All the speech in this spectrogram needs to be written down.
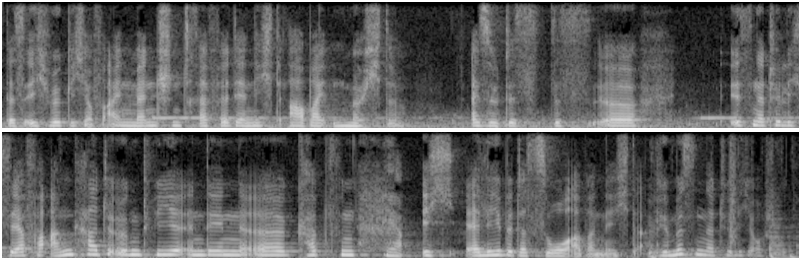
dass ich wirklich auf einen Menschen treffe, der nicht arbeiten möchte. Also das, das äh, ist natürlich sehr verankert irgendwie in den äh, Köpfen. Ja. Ich erlebe das so aber nicht. Wir müssen natürlich auch Schritt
